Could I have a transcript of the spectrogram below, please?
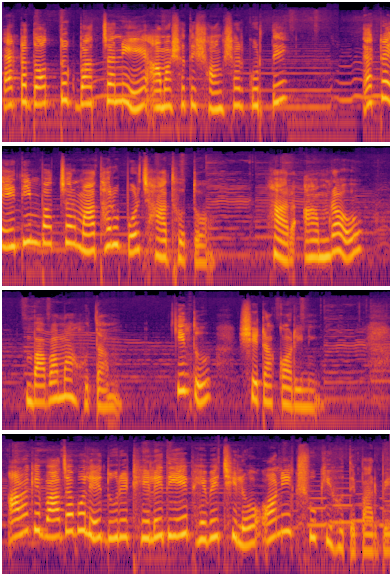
একটা দত্তক বাচ্চা নিয়ে আমার সাথে সংসার করতে। একটা এতিম বাচ্চার মাথার উপর ছাদ হতো। আর আমরাও বাবা মা হতাম। কিন্তু সেটা করেনি। আমাকে বাজা বলে দূরে ঠেলে দিয়ে ভেবেছিল অনেক সুখী হতে পারবে।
